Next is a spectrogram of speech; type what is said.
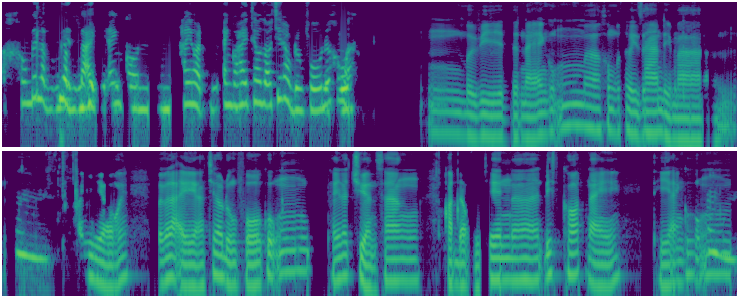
không biết là hiện tại thì anh còn hay hoạt anh có hay theo dõi triết học đường phố nữa không ạ? Ừm, bởi vì đợt này anh cũng, ơ, không có thời gian để mà Ừm. có nhiều ấy. Với lại, à, triết học đường phố cũng thấy là chuyển sang hoạt động ở trên, ơ, Discord này ấy, thì anh cũng Ừm.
